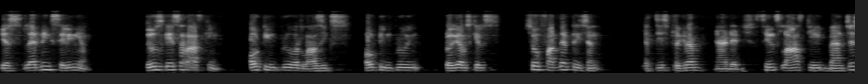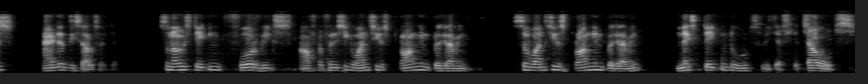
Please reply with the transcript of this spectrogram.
yes learning selenium those guys are asking how to improve our logics how to improving program skills so for that reason Get this program added since last eight batches added this also. So now it's taking four weeks after finishing. Once you're strong in programming, so once you're strong in programming, next take me to OOPS features. JavaOOPS,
